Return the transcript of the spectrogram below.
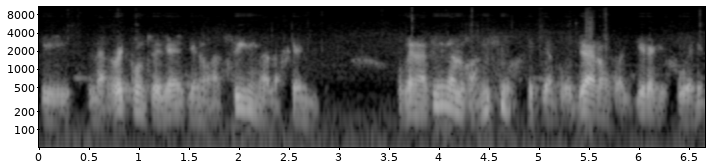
que la responsabilidad que nos asigna la gente, o que nos asignan los amigos que te apoyaron, cualquiera que fuere,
